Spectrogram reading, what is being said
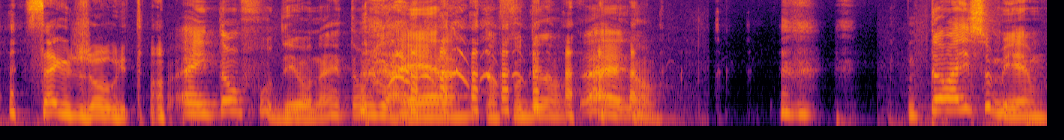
Segue o jogo, então. É, então fudeu, né? Então já era. Então fudeu. É, não. Então é isso mesmo.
